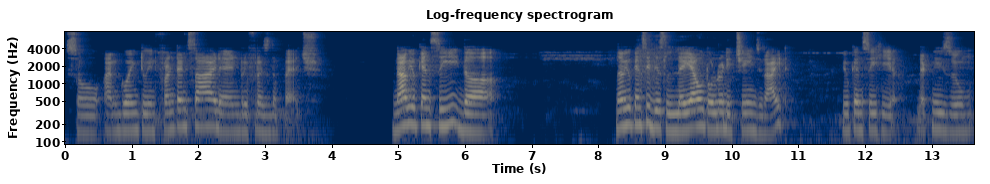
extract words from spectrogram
So I'm going to in front end side and refresh the page now you can see the now you can see this layout already changed right? You can see here. Let me zoom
